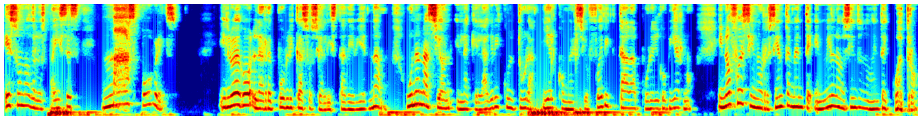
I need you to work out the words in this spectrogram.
es uno de los países más pobres. Y luego la República Socialista de Vietnam, una nación en la que la agricultura y el comercio fue dictada por el gobierno. Y no fue sino recientemente, en 1994,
